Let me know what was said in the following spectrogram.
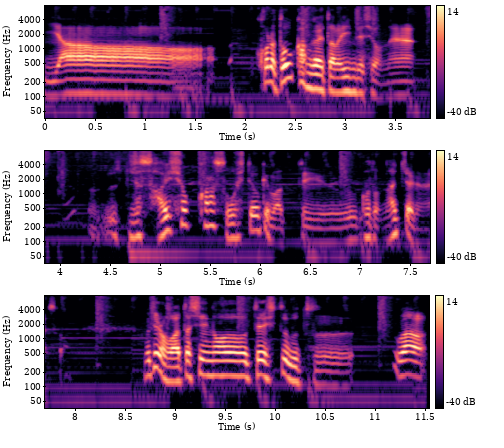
いやー、これはどう考えたらいいんでしょうね。じゃあ最初からそうしておけばっていうことになっちゃうじゃないですか。もちろん私の提出物は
